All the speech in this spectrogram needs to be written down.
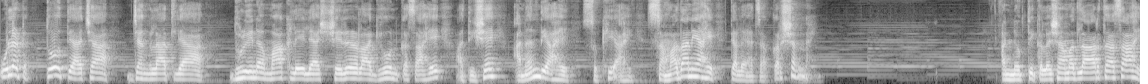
उलट तो त्याच्या जंगलातल्या धुळीनं माखलेल्या शरीराला घेऊन कसा आहे? अतिशय आनंदी आहे सुखी आहे समाधानी आहे त्याला याचं आकर्षण नाही. अन्योक्ती कलशामधला अर्थ असा आहे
